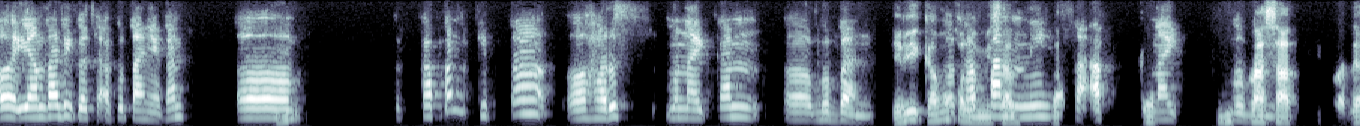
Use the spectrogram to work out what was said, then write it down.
Oh, yang tadi coach aku tanyakan eh, Hmm. kapan kita eh, harus menaikkan eh, beban Jadi kamu Eh, kalau kapan misal nih saat ke naik beban itu ada,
